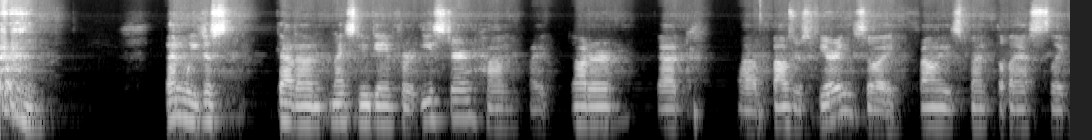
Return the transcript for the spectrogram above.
then we just got a nice new game for Easter. Um, my daughter got uh, Bowser's Fury, so I finally spent the last like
